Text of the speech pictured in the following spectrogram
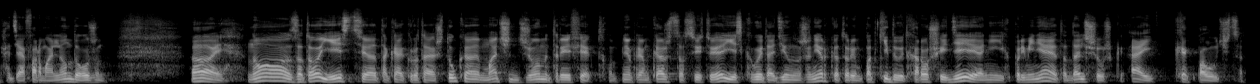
Хотя формально он должен. Ой, но зато есть э, такая крутая штука Matched Geometry Effect. Вот мне прям кажется, в SwiftUI есть какой-то один инженер, который им подкидывает хорошие идеи, они их применяют, а дальше уж ай, как получится.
